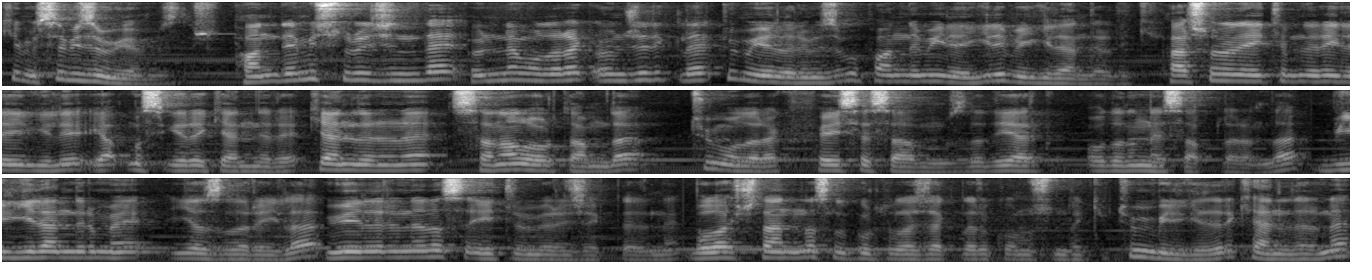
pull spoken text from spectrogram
kimisi bizim üyemizdir. Pandemi sürecinde önlem olarak öncelikle tüm üyelerimizi bu pandemiyle ilgili bilgilendirdik. Personel eğitimleriyle ilgili yapması gerekenleri kendilerine sanal ortamda tüm olarak Face hesabımızda, diğer odanın hesaplarında bilgilendirme yazılarıyla üyelerine nasıl eğitim vereceklerini, bulaştan nasıl kurtulacakları konusundaki tüm bilgileri kendilerine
